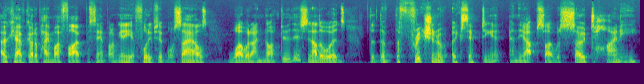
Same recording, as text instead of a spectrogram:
okay, I've got to pay my 5%, but I'm going to get 40% more sales. Why would I not do this? In other words, the, the, the friction of accepting it and the upside was so tiny,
